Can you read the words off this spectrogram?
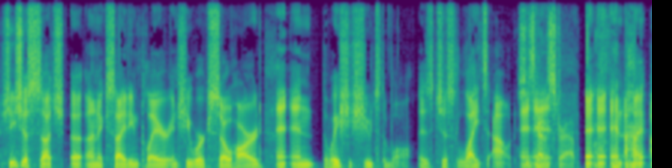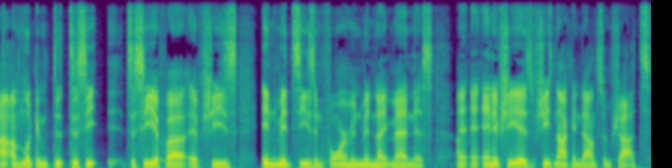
she's just such a, an exciting player and she works so hard and, and, the way she shoots the ball is just lights out. She's and, got a strap. and, and, I, i'm looking to, to see to see if uh, if she's in mid-season form in midnight madness. And, and if she is if she's knocking down some shots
